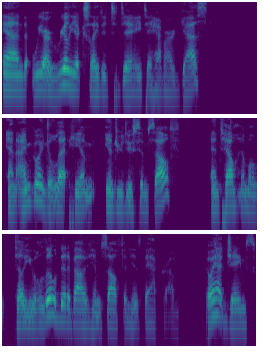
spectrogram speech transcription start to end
And we are really excited today to have our guest, and I'm going to let him introduce himself and tell him tell you a little bit about himself and his background. Go ahead, James.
